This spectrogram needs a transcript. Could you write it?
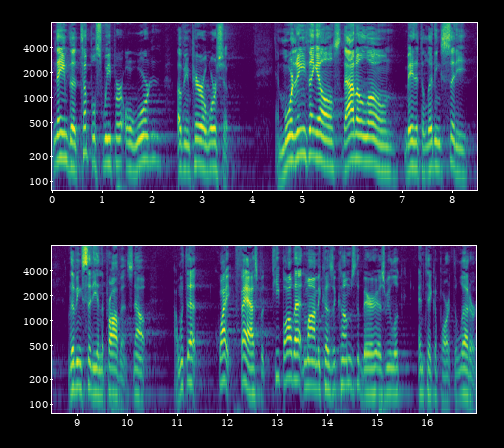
named the temple sweeper or warden of imperial worship. And more than anything else, that alone made it the living city, living city in the province. Now, I went that quite fast, but keep all that in mind because it comes to bear as we look and take apart the letter.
